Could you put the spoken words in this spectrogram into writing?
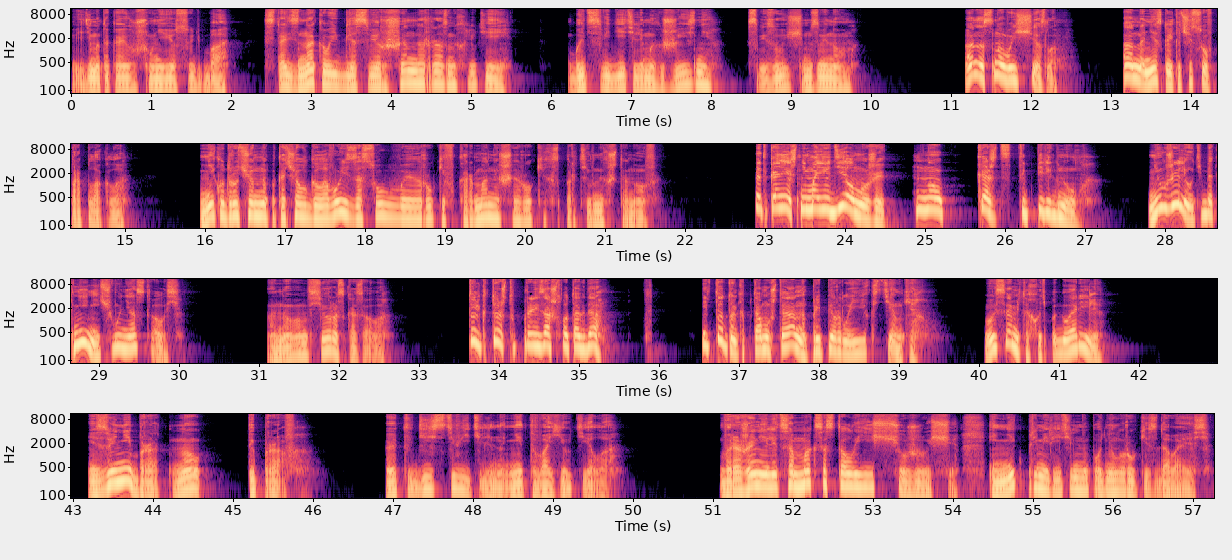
Видимо, такая уж у нее судьба — стать знаковой для совершенно разных людей, быть свидетелем их жизни, связующим звеном. Она снова исчезла. Анна несколько часов проплакала — Ник удрученно покачал головой, засовывая руки в карманы широких спортивных штанов. «Это, конечно, не мое дело, мужик, но, кажется, ты перегнул. Неужели у тебя к ней ничего не осталось?» Она вам все рассказала. «Только то, что произошло тогда. И то только потому, что Анна приперла ее к стенке. Вы сами-то хоть поговорили?» «Извини, брат, но ты прав. Это действительно не твое дело. Выражение лица Макса стало еще жестче, и Ник примирительно поднял руки, сдаваясь.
